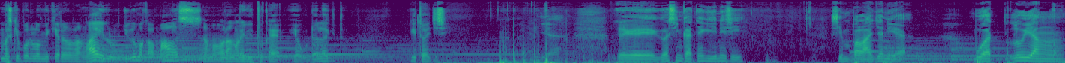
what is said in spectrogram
meskipun lu mikirin orang lain lu juga bakal males sama orang lain itu kayak ya udahlah gitu gitu aja sih Iya. Dari gue singkatnya gini sih. Simpel aja nih ya. Buat lu yang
